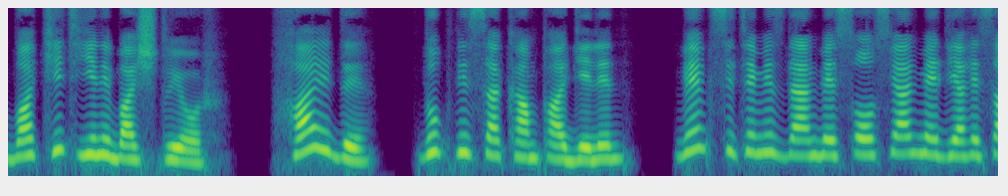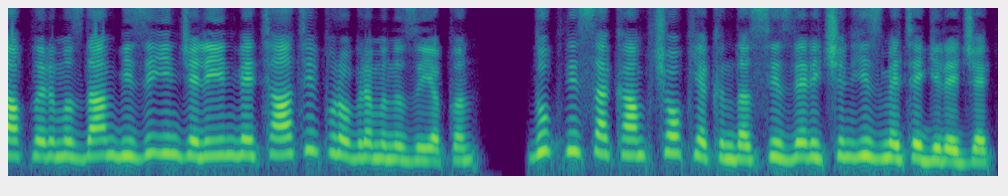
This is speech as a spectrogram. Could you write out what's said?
Vakit yeni başlıyor. Haydi, Duplisa kampa gelin. Web sitemizden ve sosyal medya hesaplarımızdan bizi inceleyin ve tatil programınızı yapın. Duplisa Kamp çok yakında sizler için hizmete girecek.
